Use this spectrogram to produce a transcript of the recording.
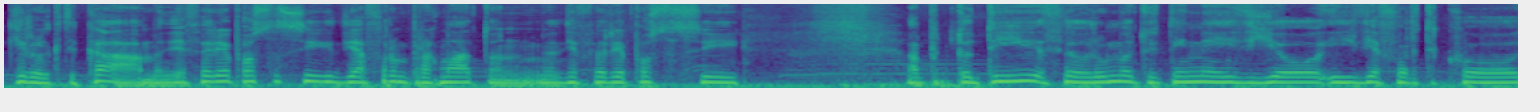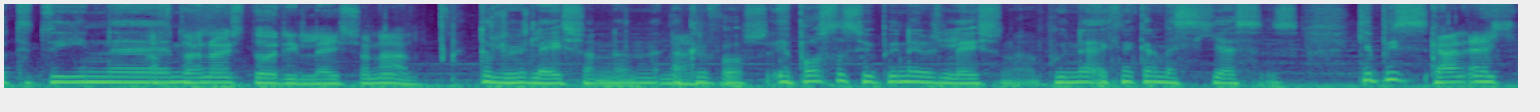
κυριολεκτικά, με ενδιαφέρει η απόσταση διάφορων πραγμάτων, με ενδιαφέρει η απόσταση από το τι θεωρούμε ότι είναι ίδιο ή διαφορετικό, τι τι είναι Αυτό εννοείς το relational; το relation, ναι, Ναι. ακριβώς. Η απόσταση που είναι relational, που είναι, έχει να κάνει με σχέσεις. Και επίσης, Κα, έχει,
